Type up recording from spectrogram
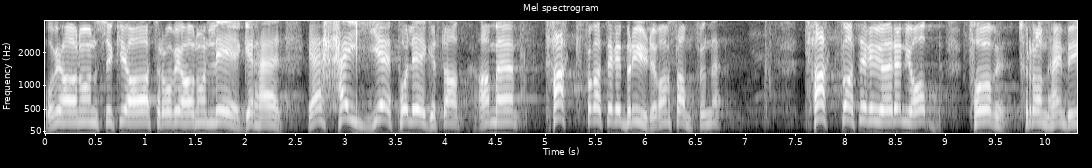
Og vi har noen psykiatere og vi har noen leger her. Jeg heier på legestand. Amen. Takk for at dere bryr dere om samfunnet. Takk for at dere gjør en jobb for Trondheim by.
